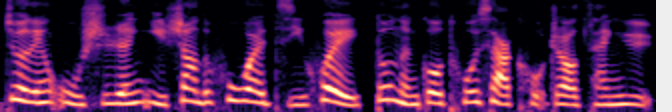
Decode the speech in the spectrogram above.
就连五十人以上的户外集会都能够脱下口罩参与。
